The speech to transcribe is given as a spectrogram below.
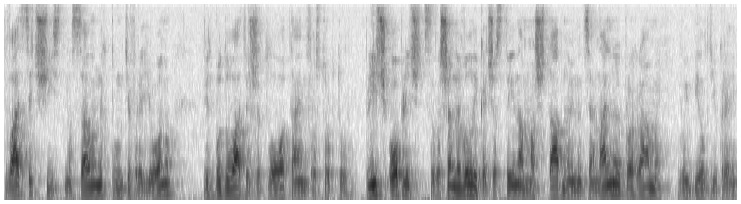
26 населених пунктів регіону, відбудувати житло та інфраструктуру. Пліч опліч це лише невелика частина масштабної національної програми We Build Ukraine.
